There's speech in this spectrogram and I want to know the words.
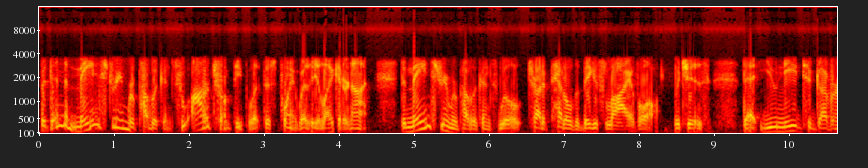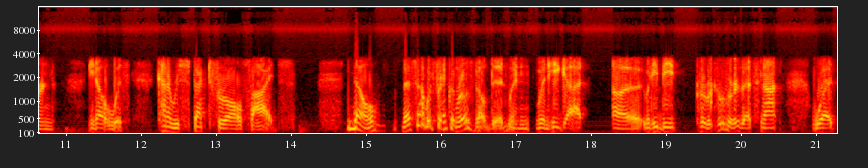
But then the mainstream Republicans, who are Trump people at this point, whether you like it or not, the mainstream Republicans will try to peddle the biggest lie of all, which is that you need to govern, you know, with kind of respect for all sides. No, that's not what Franklin Roosevelt did when when he got uh, when he beat Herbert Hoover. That's not what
